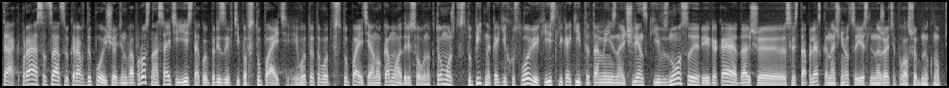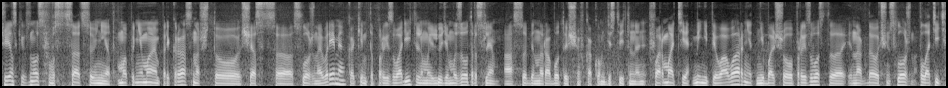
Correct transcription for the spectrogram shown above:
Так, про ассоциацию Крафт Депо еще один вопрос. На сайте есть такой призыв, типа «вступайте». И вот это вот «вступайте», оно кому адресовано? Кто может вступить, на каких условиях? Есть ли какие-то там, я не знаю, членские взносы? И какая дальше свистопляска начнется, если нажать эту волшебную кнопку? Членских взносов в ассоциацию нет. Мы понимаем прекрасно, что сейчас э, сложное время. Каким-то производителям и людям из отрасли, особенно работающим в каком действительно формате мини-пивоварни, небольшого производства, иногда очень сложно платить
